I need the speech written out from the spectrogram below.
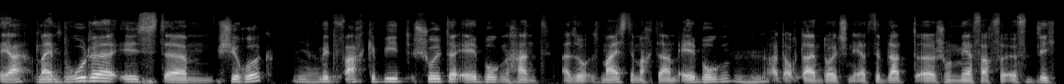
ja, mein Bruder ist ähm, Chirurg ja. mit Fachgebiet Schulter, Ellbogen, Hand. Also das meiste macht er am Ellbogen. Mhm. Hat auch da im Deutschen Ärzteblatt äh, schon mehrfach veröffentlicht.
